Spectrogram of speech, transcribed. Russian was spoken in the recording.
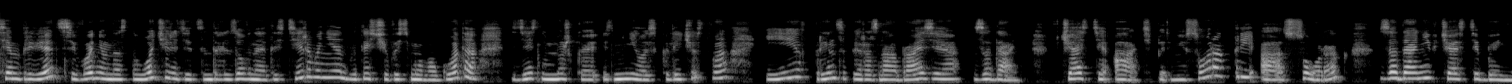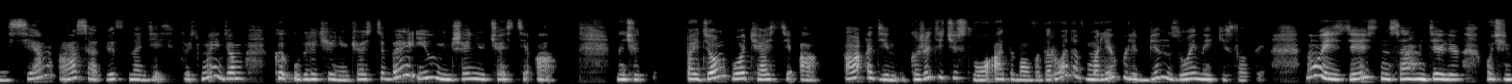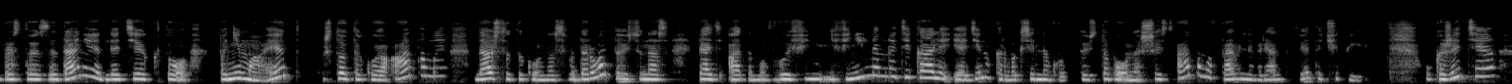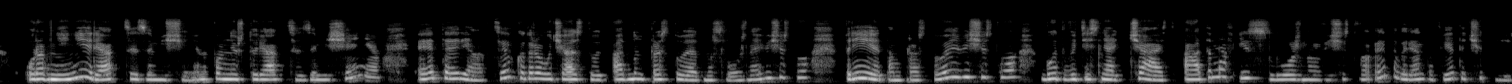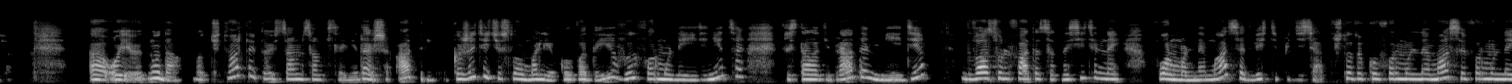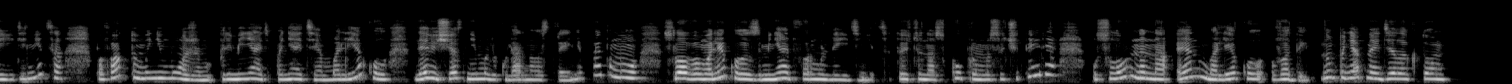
Всем привет! Сегодня у нас на очереди централизованное тестирование 2008 года. Здесь немножко изменилось количество и, в принципе, разнообразие заданий. В части А теперь не 43, а 40 заданий, в части Б не 7, а, соответственно, 10. То есть мы идем к увеличению части Б и уменьшению части А. Значит, пойдем по части А. А1. Укажите число атомов водорода в молекуле бензойной кислоты. Ну и здесь на самом деле очень простое задание для тех, кто понимает, что такое атомы, да, что такое у нас водород. То есть у нас 5 атомов в фенильном радикале и 1 в карбоксильной группе. То есть того у нас 6 атомов, правильный вариант ответа 4. Укажите Уравнение реакции замещения. Напомню, что реакция замещения – это реакция, в которой участвует одно простое и одно сложное вещество. При этом простое вещество будет вытеснять часть атомов из сложного вещества. Это вариант ответа 4. А, ой, ну да, вот четвертый, то есть самый-самый последний. Дальше, А3. Укажите число молекул воды в формульной единице кристалла гидрата меди два сульфата с относительной формульной массой 250. Что такое формульная масса и формульная единица? По факту мы не можем применять понятие молекул для веществ немолекулярного строения. Поэтому слово молекула заменяет формульная единица. То есть у нас купрумуса 4 условно на n молекул воды. Ну, понятное дело, кто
